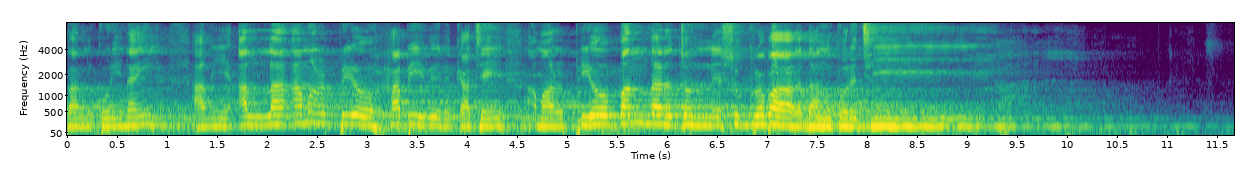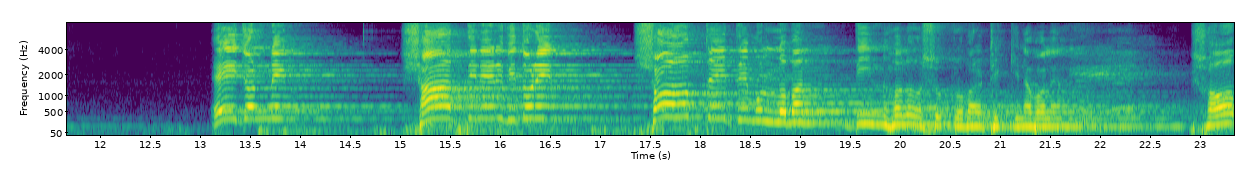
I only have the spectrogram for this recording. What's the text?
দান করি নাই। আমি আল্লাহ আমার প্রিয় হাবিবের কাছে, আমার প্রিয় বান্দার জন্য শুক্রবার দান করেছি। মূল্যবান দিন হলো শুক্রবার, ঠিক কিনা বলেন? সব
